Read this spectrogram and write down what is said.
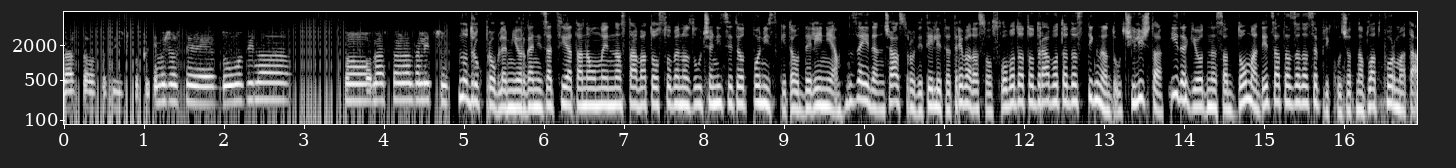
настава со физичко не може да се долови на со настава далечни. Но друг проблем е организацијата на онлайн наставата, особено за учениците од пониските одделенија. За еден час родителите треба да се ослободат од работа да стигнат до училишта и да ги однесат дома децата за да се приклучат на платформата.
